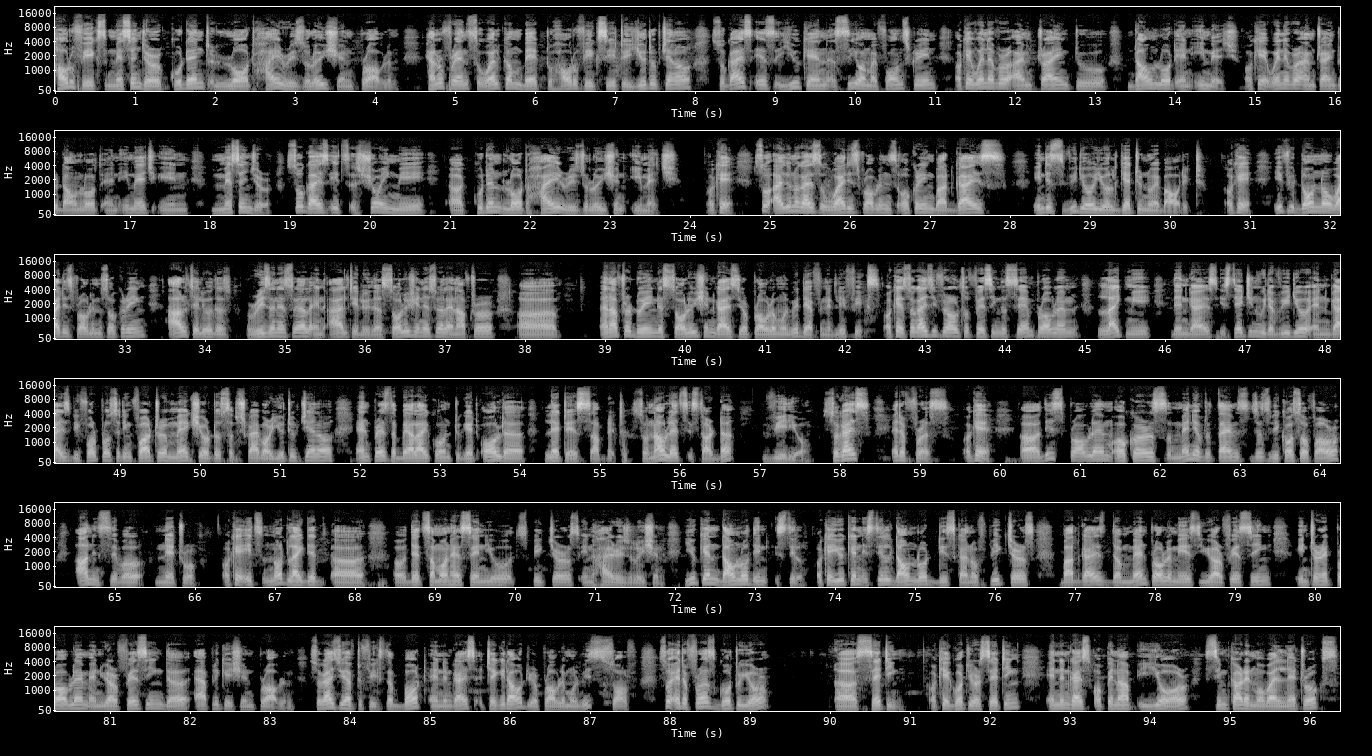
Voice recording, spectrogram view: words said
how to fix messenger couldn't load high resolution problem. Hello friends welcome back to how to fix it youtube channel. So guys as you can see on my phone screen okay whenever i'm trying to download an image okay whenever i'm trying to download an image in messenger. So guys it's showing me uh, couldn't load high resolution image okay. So i don't know guys why this problem is occurring but guys in this video you will get to know about it. Okay? If you don't know why this problem is occurring i'll tell you the reason as well and i'll tell you the solution as well and after uh, and after doing the solution guys your problem will be definitely fixed. Okay? So guys if you're also facing the same problem like me then guys stay tuned with the video and guys before proceeding further make sure to subscribe our youtube channel and press the bell icon to get all the latest update. So now let's start the video. So guys at a first okay uh, this problem occurs many of the times just because of our unstable network okay it's not like that uh, uh, that someone has sent you pictures in high resolution. You can download in still okay? You can still download this kind of pictures but guys the main problem is you are facing internet problem and you are facing the application problem. So guys you have to fix the bot and then guys check it out. Your problem will be solved. So at the first go to your uh, setting okay go to your setting. And then guys open up your sim card and mobile networks.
